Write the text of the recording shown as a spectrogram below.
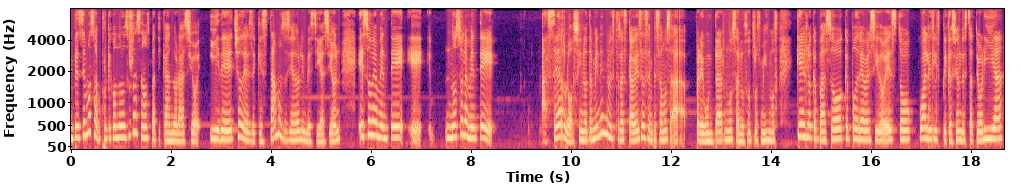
empecemos a, porque cuando nosotros estamos platicando, Horacio, y de hecho desde que estamos haciendo la investigación, es obviamente eh, no solamente hacerlo, sino también en nuestras cabezas empezamos a preguntarnos a nosotros mismos qué es lo que pasó, qué podría haber sido esto, cuál es la explicación de esta teoría,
